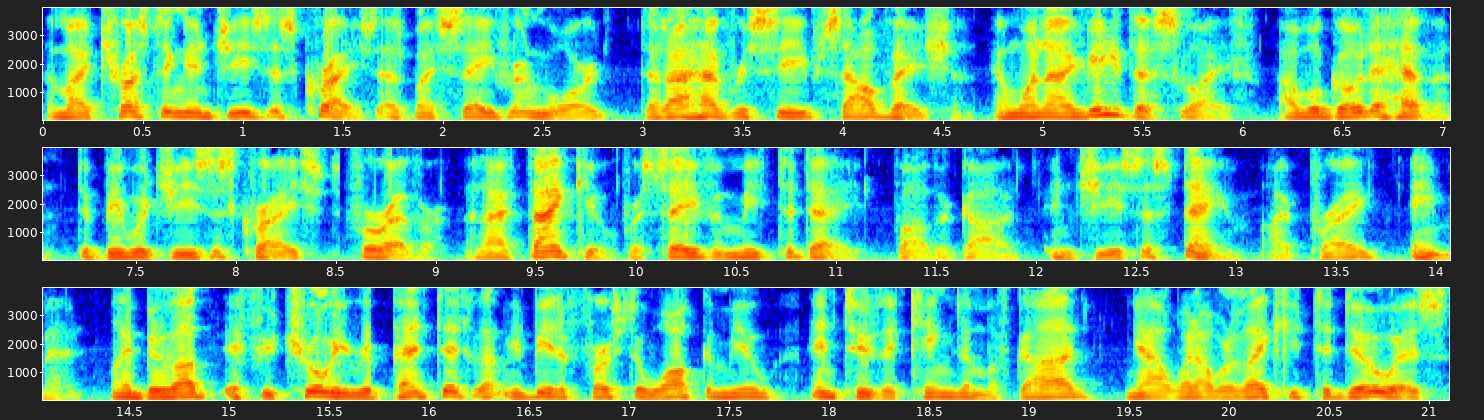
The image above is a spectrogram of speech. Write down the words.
and my trusting in Jesus Christ as my Savior and Lord, that I have received salvation. And when I leave this life, I will go to heaven to be with Jesus Christ forever. And I thank you for saving me today, Father God. In Jesus' name, I pray. Amen. My beloved, if you truly repented, let me be the first to welcome you into the kingdom of God. Now, what I would like you to do is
